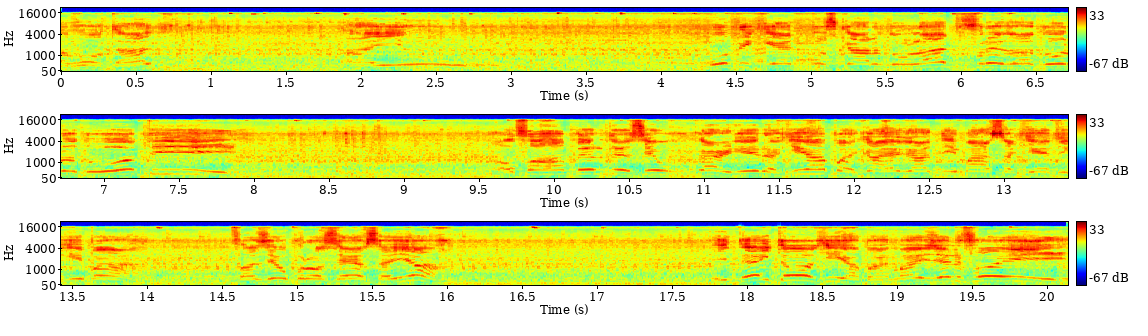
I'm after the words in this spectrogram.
à vontade. Aí o mobiquete dos caras de um lado, fresadora do outro e o farrapeiro desceu com o cargueiro aqui, rapaz, carregado de massa quente aqui pra fazer o processo aí, ó. E deitou aqui, rapaz, mas ele foi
